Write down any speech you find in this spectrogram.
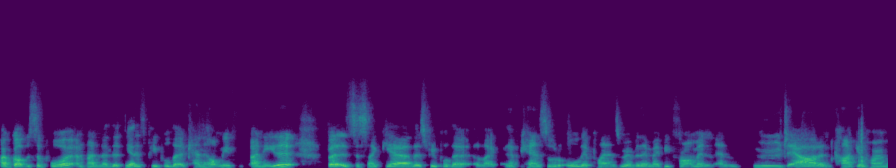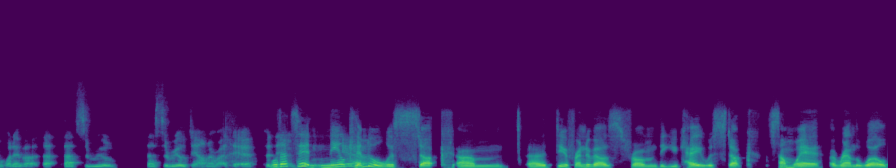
I've got the support, and I know that Yep. there's people that can help me if I need it. But it's just like, yeah, there's people that like have cancelled all their plans wherever they may be from, and and moved out and can't get home or whatever. That that's the real that's the real downer right there. for Well, that's it. Neil Yeah. Kendall was stuck. Um, a dear friend of ours from the UK was stuck somewhere around the world.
